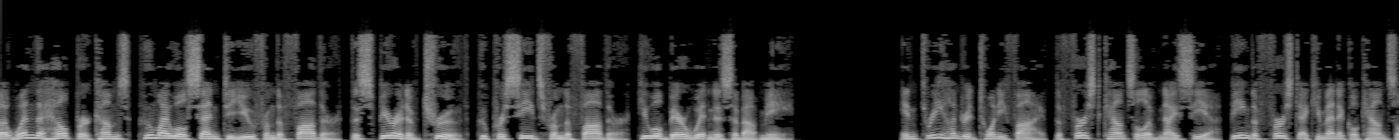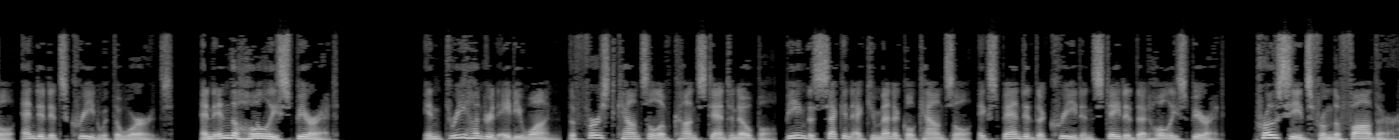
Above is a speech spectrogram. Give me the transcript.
but when the Helper comes, whom I will send to you from the Father, the Spirit of truth, who proceeds from the Father, he will bear witness about me." In 325, the First Council of Nicaea, being the first ecumenical council, ended its creed with the words, "...and in the Holy Spirit." In 381, the First Council of Constantinople, being the second ecumenical council, expanded the creed and stated that Holy Spirit "...proceeds from the Father."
